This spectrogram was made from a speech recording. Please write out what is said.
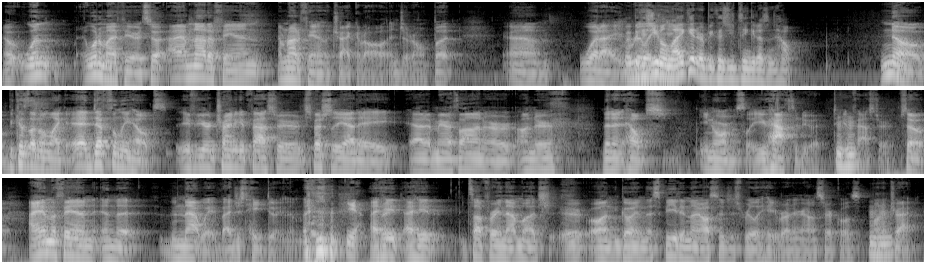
Uh, one one of my favorites. So I'm not a fan. I'm not a fan of the track at all in general. But um, what I but because you don't hate, like it, or because you think it doesn't help. No, because I don't like it. It definitely helps if you're trying to get faster, especially at a at a marathon or under. Then it helps enormously. You have to do it to mm-hmm. get faster. So I am a fan in that in that way, but I just hate doing them. yeah, I right. hate I hate suffering that much uh, on going the speed, and I also just really hate running around circles mm-hmm. on a mm-hmm. track.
